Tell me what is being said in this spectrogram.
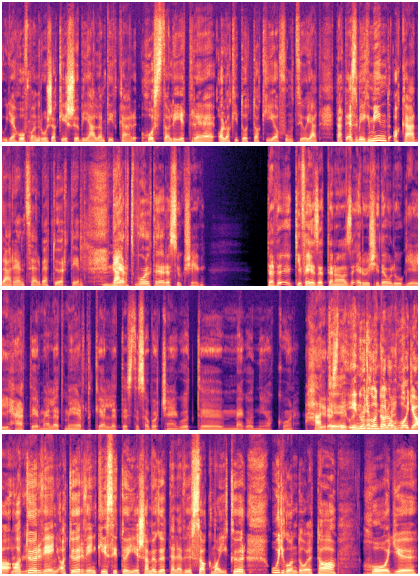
ugye Hoffman Rózsa későbbi államtitkár hozta létre, alakította ki a funkcióját, tehát ez még mind a Kádár rendszerbe történt. Miért tehát, volt erre szükség? Tehát kifejezetten az erős ideológiai háttér mellett miért kellett ezt a szabadságot megadni akkor? Hát Érezték, én úgy gondolom, hogy a, a, törvény, a törvény készítői és a mögötte levő szakmai kör úgy gondolta, hogy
